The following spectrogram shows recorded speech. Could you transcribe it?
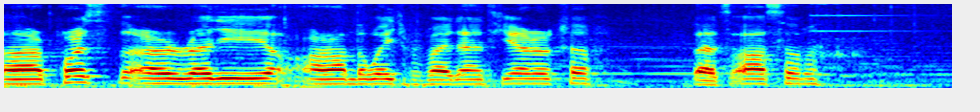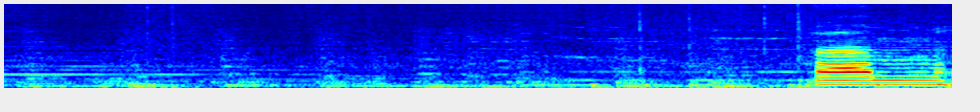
Our ports are ready, are on the way to provide anti-aircraft. That's awesome. Um,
